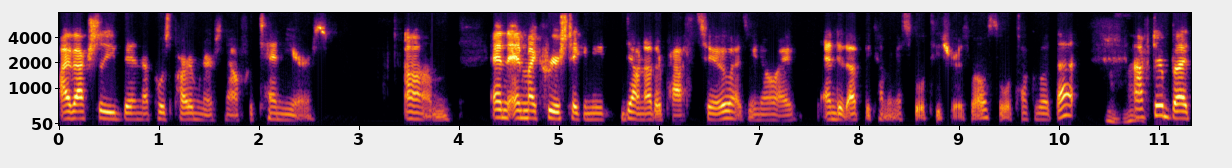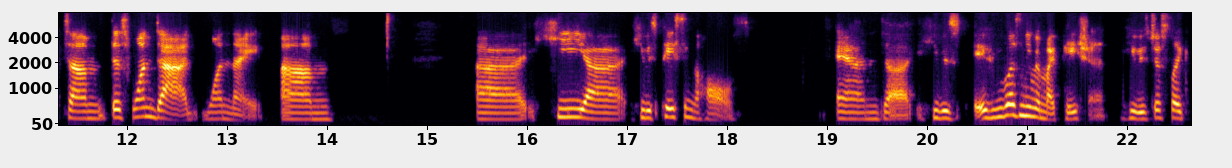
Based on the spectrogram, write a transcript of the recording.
i've actually been a postpartum nurse now for 10 years um, and and my career's taken me down other paths too. As you know i ended up becoming a school teacher as well. So we'll talk about that mm-hmm. after. But um, this one dad one night um, uh, he uh, he was pacing the halls and uh, he was he wasn't even my patient. He was just like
